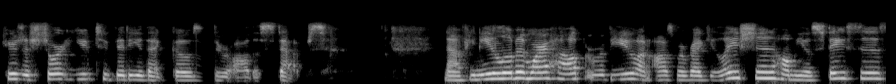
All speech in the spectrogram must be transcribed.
Here's a short YouTube video that goes through all the steps. Now, if you need a little bit more help, a review on osmoregulation, homeostasis,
